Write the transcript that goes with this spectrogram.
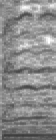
Shower.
